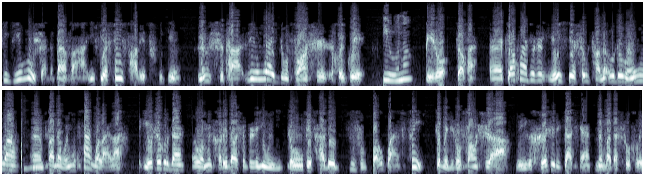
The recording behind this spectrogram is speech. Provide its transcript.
积极物选的办法，一些非法律途径，能使它另外一种方式回归？比如呢？比如交换。呃，交换就是有一些收藏的欧洲文物啊，嗯，把那文物换过来了。有时候呢，我们考虑到是不是用一种对它的支付保管费这么一种方式啊，有一个合适的价钱能把它收回。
